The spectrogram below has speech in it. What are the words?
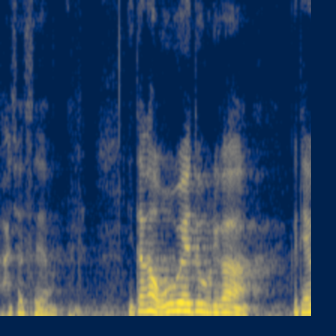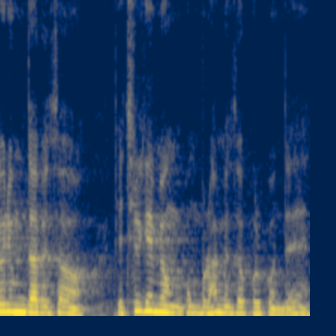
하셨어요. 이따가 오후에도 우리가 그 대우리 문답에서 제 7계명 공부를 하면서 볼 건데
